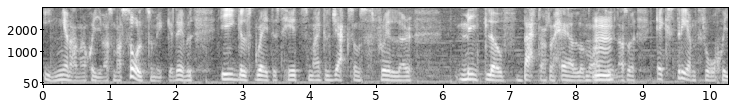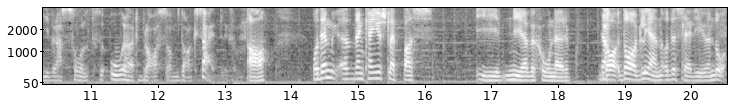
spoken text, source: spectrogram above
ingen annan skiva som har sålt så mycket. Det är väl Eagles Greatest Hits, Michael Jacksons Thriller, Meatloaf, Out of Hell och några Mm. till. Alltså extremt få skivor har sålt så oerhört bra som Dark Side. Liksom. Ja. Och den, den kan ju släppas i nya versioner Ja. da, dagligen och det säljer ju ändå.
